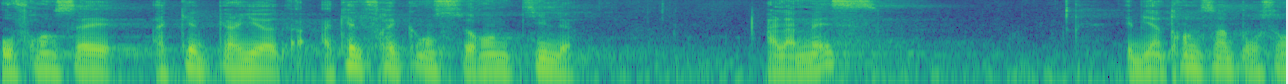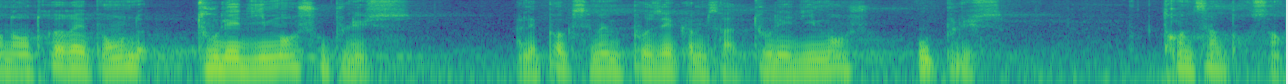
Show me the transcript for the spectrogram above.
aux Français à quelle période, à quelle fréquence se rendent-ils à la messe, eh bien 35% d'entre eux répondent tous les dimanches ou plus. À l'époque, c'est même posé comme ça, tous les dimanches ou plus. 35%.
